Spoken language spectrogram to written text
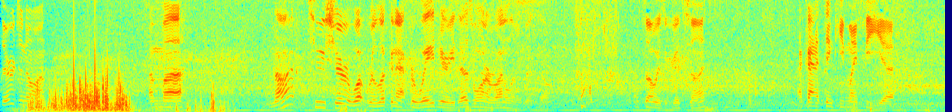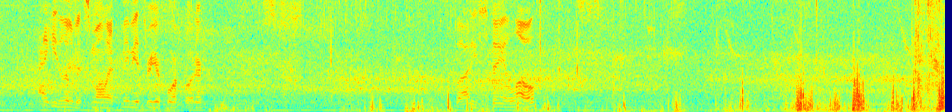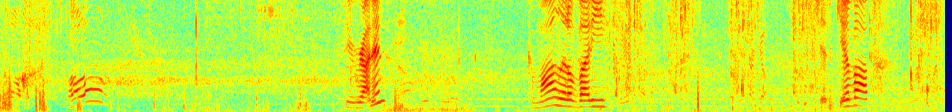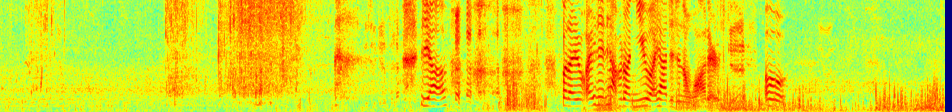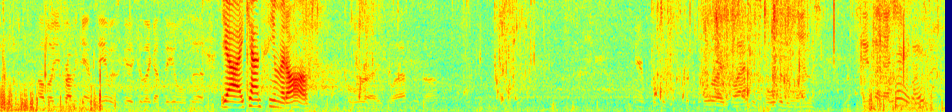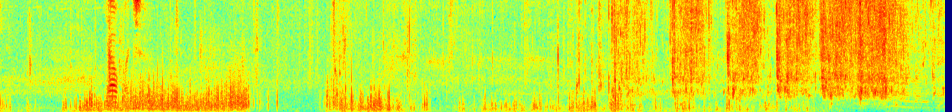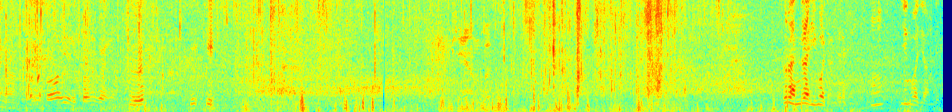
Sturgeon on. I'm uh, not too sure what we're looking at for weight here. He does want to run a little bit though. That's always a good sign. I kind of think he might be, uh, I think he's a little bit smaller, maybe a three or four footer. Body's staying low. Oh! Is he running? Come on, little buddy. Just give up. Did you get that? Yeah. but I, I didn't have it on you. I had it in the water. Good. Oh, Although you probably can't see him as good because I got the old uh, yeah, I can't see him at all. polarized glasses on. Here, put the, put the polarized glasses over the lens. See if that There actually it works. is. Yeah, much. Hang on, buddy. ногами.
